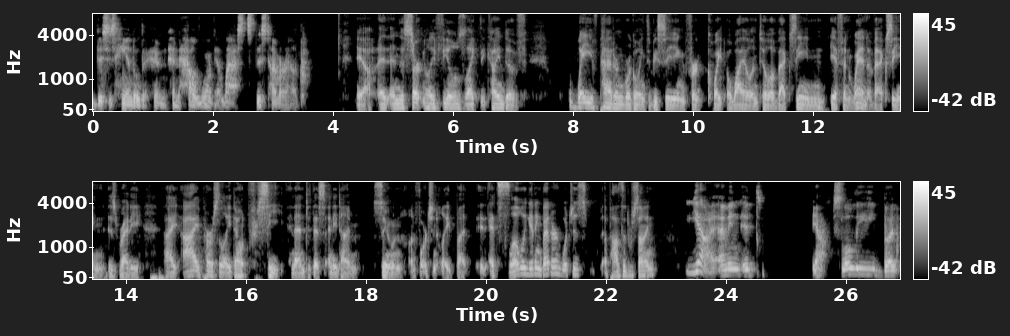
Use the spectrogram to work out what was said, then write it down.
this is handled and, and how long it lasts this time around. Yeah, and, and this certainly feels like the kind of wave pattern we're going to be seeing for quite a while until a vaccine, if and when a vaccine is ready. I, I personally don't foresee an end to this anytime soon, unfortunately, but it, it's slowly getting better, which is a positive sign. Yeah, I mean it's yeah, slowly but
